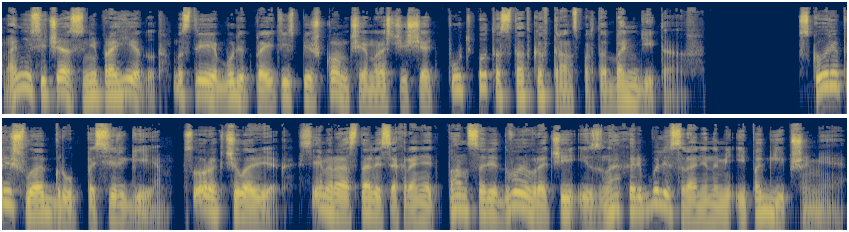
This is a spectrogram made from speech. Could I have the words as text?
Они сейчас не проедут. Быстрее будет пройтись пешком, чем расчищать путь от остатков транспорта бандитов. Вскоре пришла группа Сергея. Сорок человек. Семеро остались охранять панцири, двое врачей и знахарь были с ранеными и погибшими.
